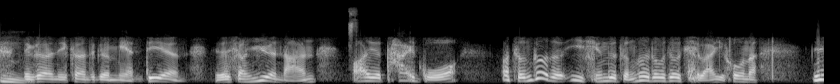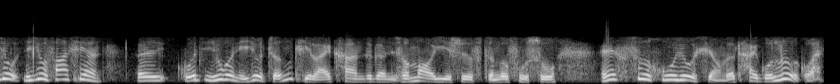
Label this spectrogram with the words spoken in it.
嗯，你看你看这个缅甸，你看像越南，哎呀泰国。啊，整个的疫情的整个都就起来以后呢，你就你就发现，呃，国际如果你就整体来看这个，你说贸易是整个复苏，哎，似乎又想得太过乐观，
